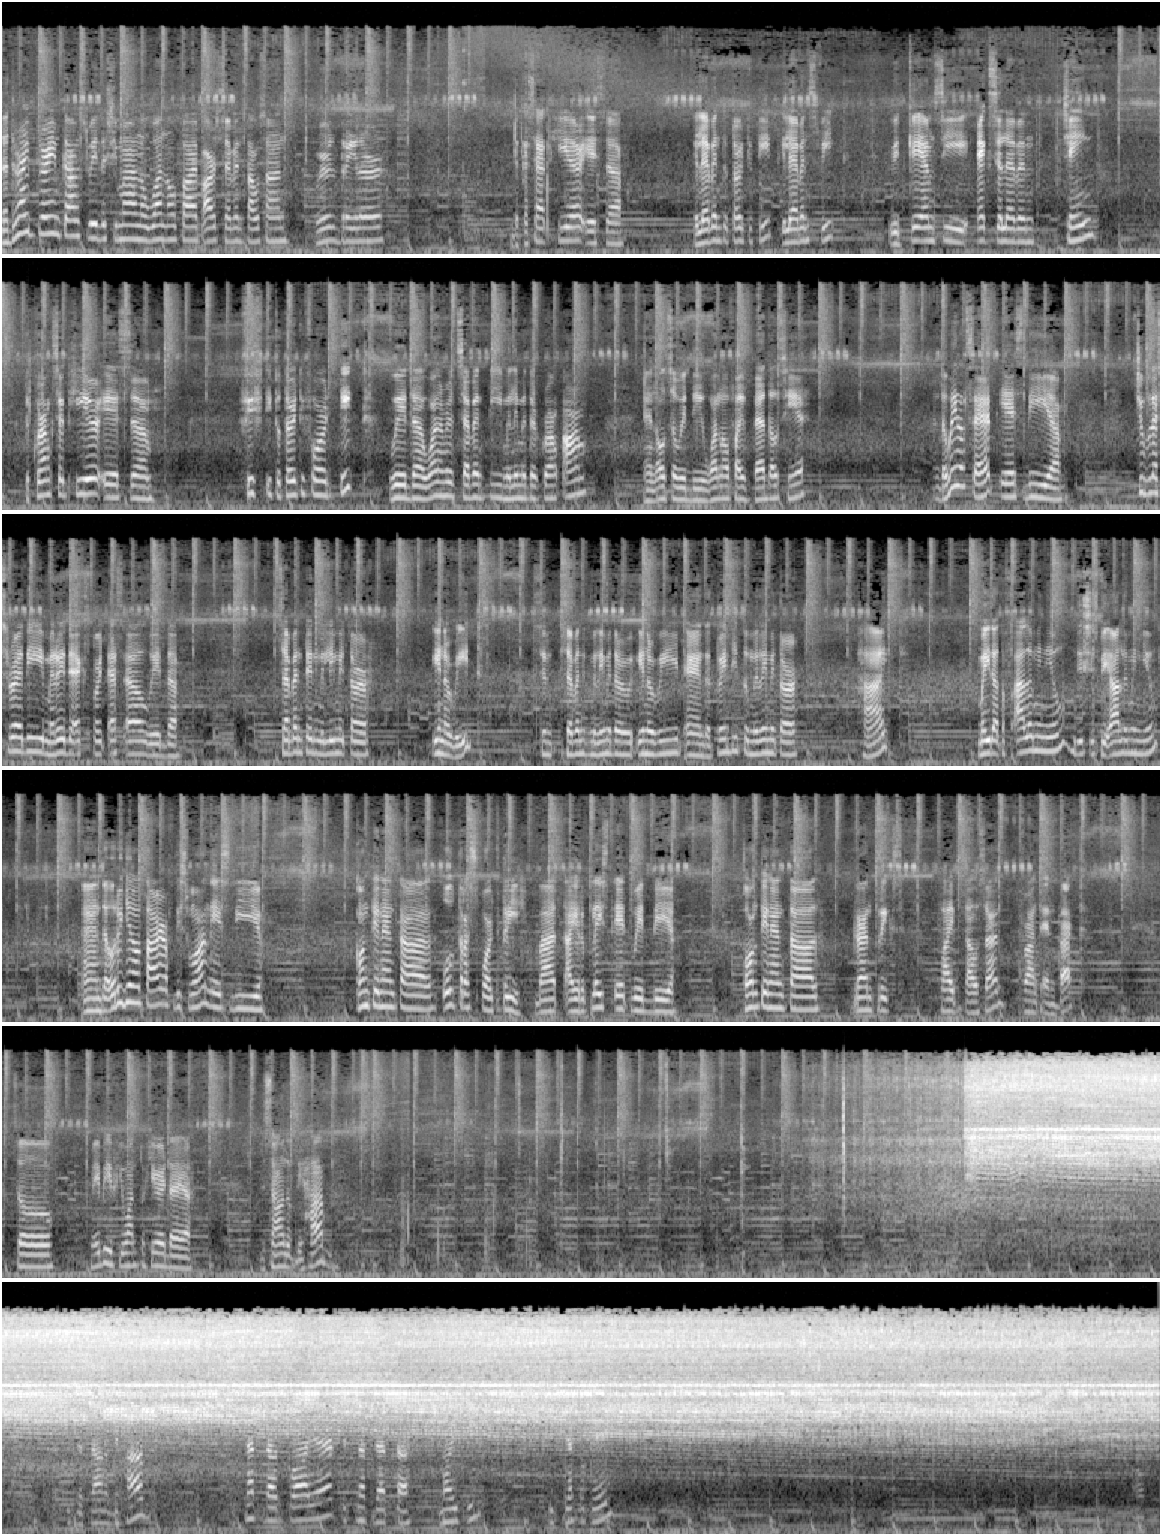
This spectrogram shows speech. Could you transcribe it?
The drivetrain comes with the Shimano 105 R7000 wheel trailer. The cassette here is uh, 11 to 30 teeth 11 feet with KMC X11 chain the crankset here is um, 50 to 34 teeth with uh, 170 millimeter crank arm and also with the 105 pedals here. And the wheel set is the uh, tubeless ready Merida Expert SL with the 17 millimeter inner reed 17 millimeter inner reed and the 22 millimeter height made out of aluminium. This is the aluminium. And the original tire of this one is the Continental Ultra Sport 3 but I replaced it with the Continental Grand Prix 5000 front and back. So maybe if you want to hear the the sound of the hub sound of the hub it's not that quiet. It's not that uh, noisy. It's just okay.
